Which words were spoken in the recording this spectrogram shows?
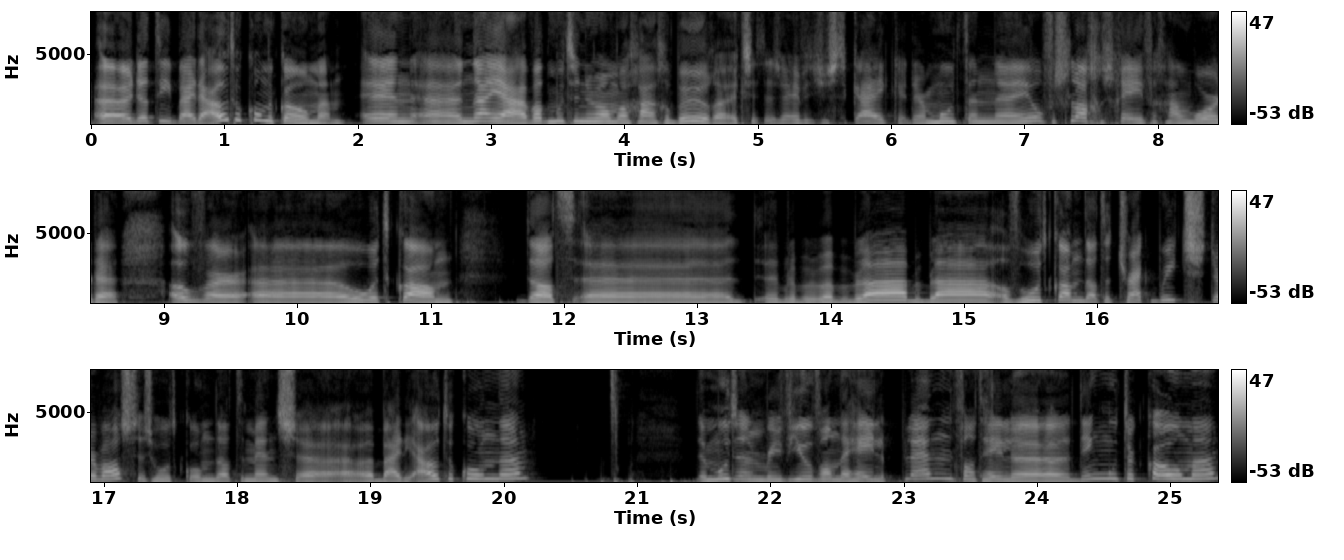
eh, dat die bij de auto konden komen. En eh, nou ja, wat moet er nu allemaal gaan gebeuren? Ik zit dus eventjes te kijken. Er moet een heel verslag geschreven gaan worden over eh, hoe het kan dat eh bla bla bla bla bla bla of hoe het kan dat de track breach er was, dus hoe het kon dat de mensen bij die auto konden. Er moet een review van de hele plan, van het hele ding moet er komen.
